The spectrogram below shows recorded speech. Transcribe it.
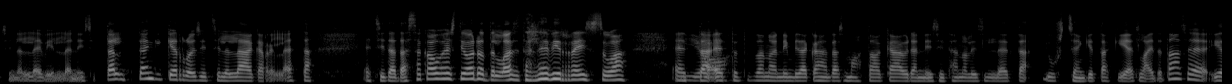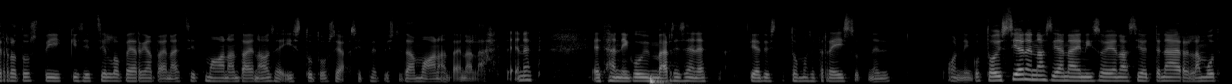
sinne leville. Niin sitten tämänkin kerroin sit sille lääkärille, että, että sitä tässä kauheasti odotellaan sitä levireissua, että, Joo. että tota noin, niin mitäköhän tässä mahtaa käydä, niin sitten hän oli silleen, että just senkin takia, että laitetaan se irrotuspiikki sit silloin perjantaina, että sitten maanantaina on se istutus ja sitten me pystytään maanantaina lähteen. Että et hän niinku ymmärsi sen, että tietysti tuommoiset reissut, ne nyt on niinku toissijainen asia näin isojen asioiden äärellä, mutta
